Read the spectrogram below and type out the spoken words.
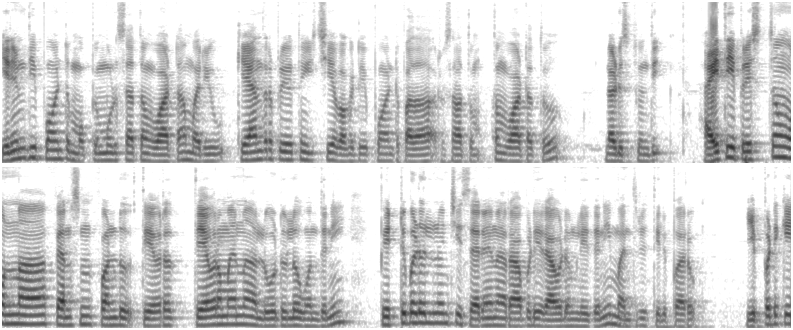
ఎనిమిది పాయింట్ ముప్పై మూడు శాతం వాటా మరియు కేంద్ర ప్రభుత్వం ఇచ్చే ఒకటి పాయింట్ పదహారు శాతం వాటాతో నడుస్తుంది. అయితే ప్రస్తుతం ఉన్న పెన్షన్ ఫండ్ తీవ్ర తీవ్రమైన లోటులో ఉందని పెట్టుబడుల నుంచి సరైన రాబడి రావడం లేదని మంత్రి తెలిపారు. ఇప్పటికే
